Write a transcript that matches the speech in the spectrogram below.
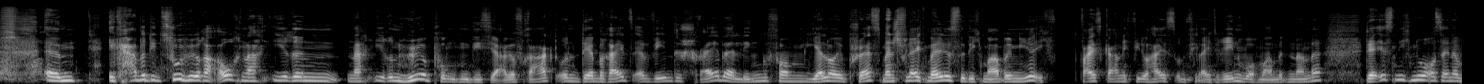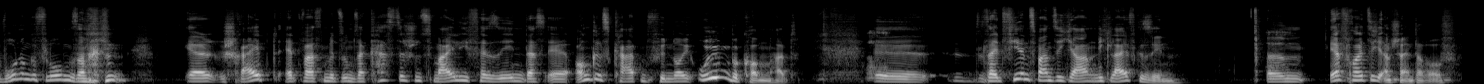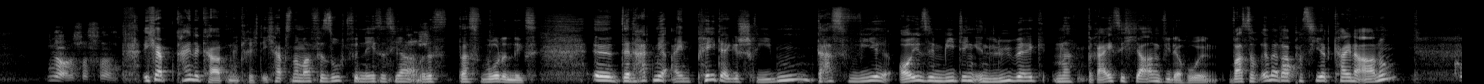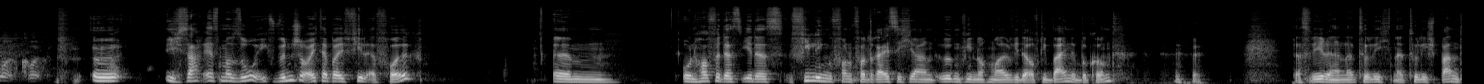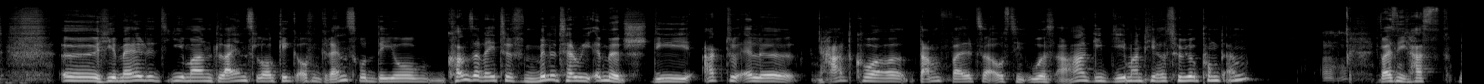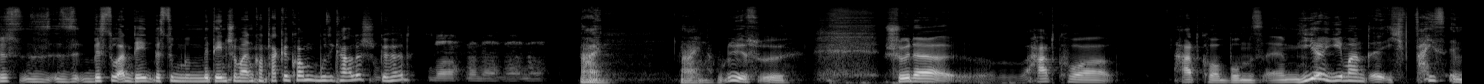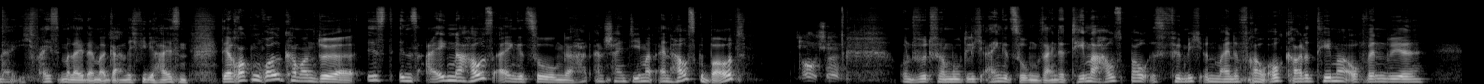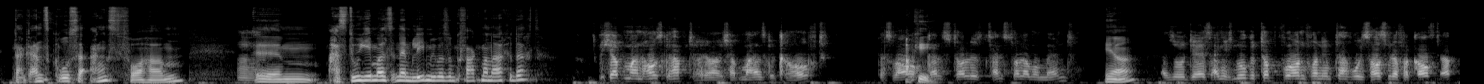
Ähm, ich habe die Zuhörer auch nach ihren, nach ihren Höhepunkten dieses Jahr gefragt und der bereits erwähnte Schreiberling vom Yellow Press, Mensch, vielleicht meldest du dich mal bei mir. Ich weiß gar nicht, wie du heißt und vielleicht reden wir auch mal miteinander. Der ist nicht nur aus seiner Wohnung geflogen, sondern er schreibt etwas mit so einem sarkastischen Smiley versehen, dass er Onkelskarten für Neu-Ulm bekommen hat. Äh, seit 24 Jahren nicht live gesehen. Ähm, er freut sich anscheinend darauf. Ja, das ist schön. Ich habe keine Karten gekriegt. Ich habe es nochmal versucht für nächstes Jahr, aber das, das wurde nichts. Äh, dann hat mir ein Peter geschrieben, dass wir Euse Meeting in Lübeck nach 30 Jahren wiederholen. Was auch immer da passiert, keine Ahnung. Cool, cool. Äh, ich sag erstmal so, ich wünsche euch dabei viel Erfolg. Ähm, und hoffe, dass ihr das Feeling von vor 30 Jahren irgendwie nochmal wieder auf die Beine bekommt. Das wäre dann natürlich, natürlich spannend. Äh, hier meldet jemand Lions Law Gig auf dem Grenzrodeo. Conservative Military Image, die aktuelle Hardcore-Dampfwalze aus den USA, gibt jemand hier als Höhepunkt an? Mhm. Ich weiß nicht, hast, bist, bist, du an den, bist du mit denen schon mal in Kontakt gekommen, musikalisch gehört? Nein, nein, nein, nein. Nein. Nein. Gut, ist äh, schöner Hardcore- Hardcore-Bums. Ähm, hier jemand, äh, ich weiß immer, ich weiß immer leider immer gar nicht, wie die heißen. Der Rock'n'Roll-Kommandeur ist ins eigene Haus eingezogen. Da hat anscheinend jemand ein Haus gebaut. Oh, schön. Und wird vermutlich eingezogen sein. Das Thema Hausbau ist für mich und meine Frau auch gerade Thema, auch wenn wir da ganz große Angst vorhaben. Mhm. Ähm, hast du jemals in deinem Leben über so einen Quark mal nachgedacht? Ich habe mal ein Haus gehabt, ja, ich habe mal eins gekauft. Das war okay. auch ein ganz, tolles, ganz toller Moment. Ja. Also der ist eigentlich nur getoppt worden von dem Tag, wo ich das Haus wieder verkauft habe.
